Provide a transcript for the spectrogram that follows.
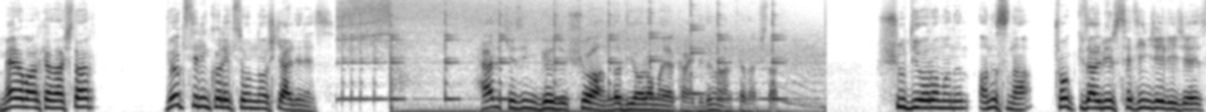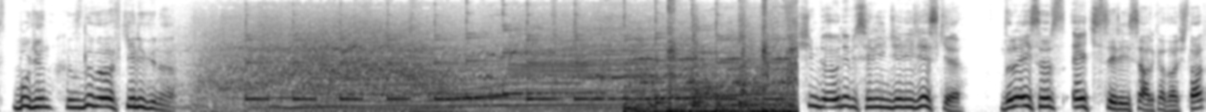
Merhaba arkadaşlar. Göksel'in koleksiyonuna hoş geldiniz. Herkesin gözü şu anda dioramaya kaydı değil mi arkadaşlar? Şu dioramanın anısına çok güzel bir set inceleyeceğiz. Bugün hızlı ve öfkeli günü. Şimdi öyle bir seri inceleyeceğiz ki The Racers Edge serisi arkadaşlar.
